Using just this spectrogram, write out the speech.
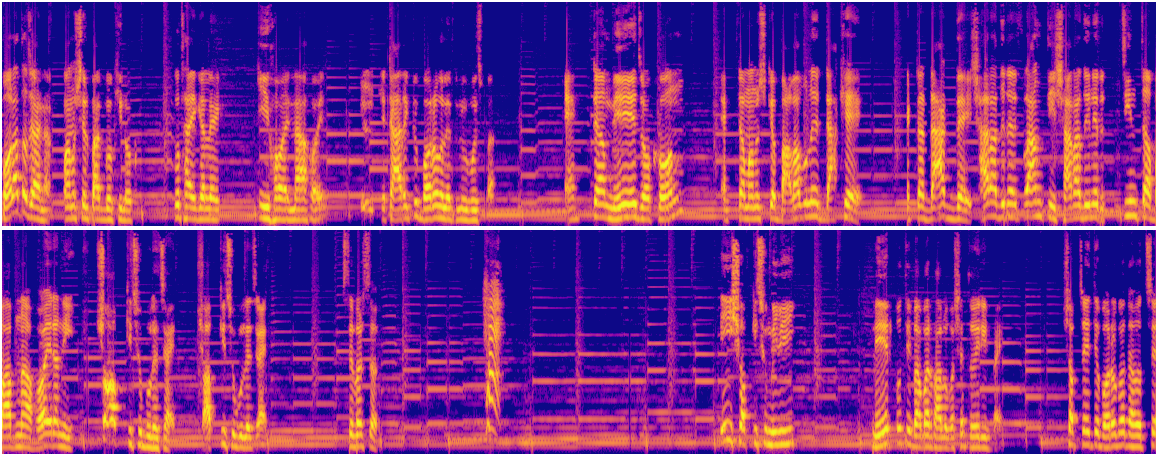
বলা তো যায় না, মানুষের ভাগ্য কি কোথায় গেলে কি হয়, না হয়? এটা আরেকটু বড় হলে তুমি বুঝবা। একটা মেয়ে যখন একটা মানুষকে বাবা বলে ডাকে, একটা ডাক দেয়, সারাদিনের ক্লান্তি, সারাদিনের চিন্তা ভাবনা হয়রানি, সবকিছু ভুলে যায়। সবকিছু ভুলে যায়। বুঝতে পারছ হ্যাঁ। এই সবকিছু মিলিয়ে মেয়ের প্রতি বাবার ভালোবাসা তৈরি হয়। সবচাইতে বড় কথা হচ্ছে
